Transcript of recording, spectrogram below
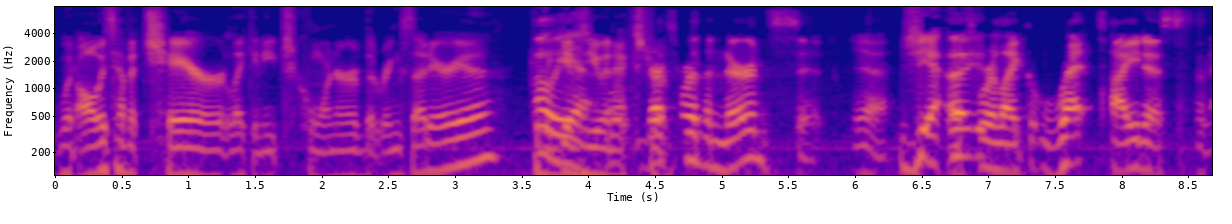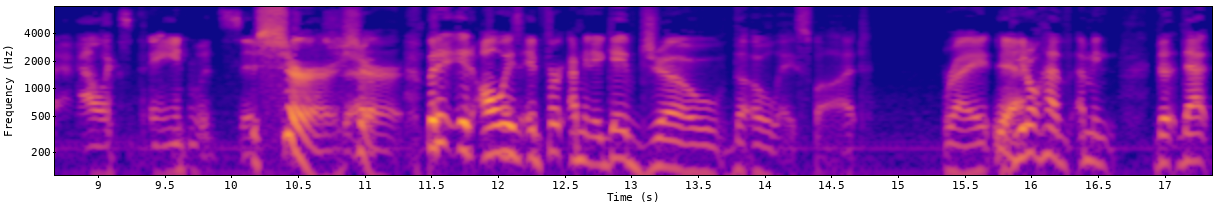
would always have a chair like in each corner of the ringside area. 'cause Oh, it gives yeah. you an Well, extra. That's where the nerds sit. Yeah. yeah, That's uh, where like Rhett Titus and Alex Payne would sit. Sure, sure. But it, it always it for I mean it gave Joe the Ole spot, right? Yeah. You don't have I mean th- that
